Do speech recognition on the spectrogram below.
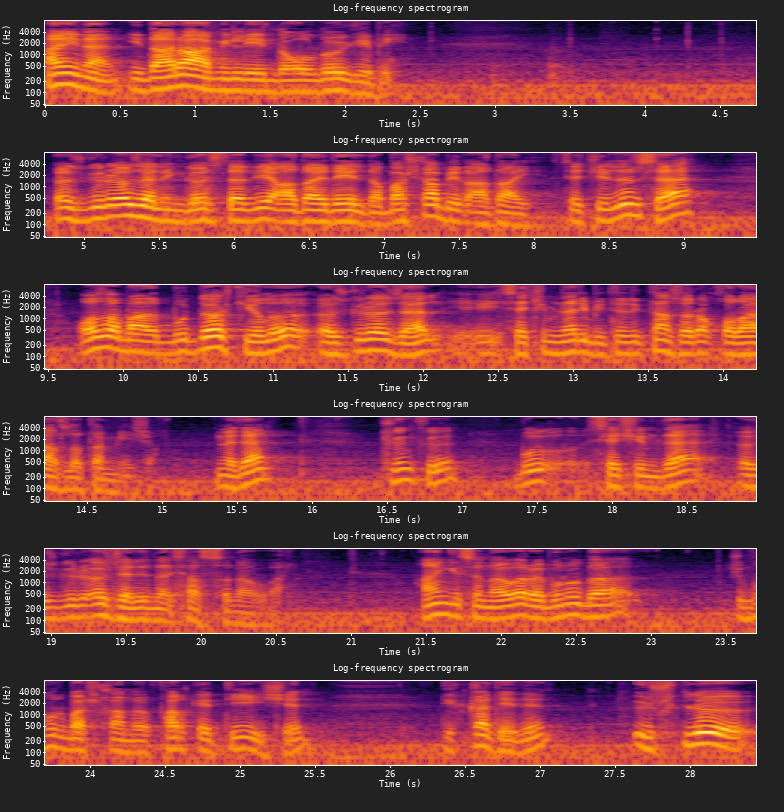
aynen idare amirliğinde olduğu gibi Özgür Özel'in gösterdiği aday değil de başka bir aday seçilirse o zaman bu dört yılı Özgür Özel e, seçimleri bitirdikten sonra kolay atlatamayacak. Neden? Çünkü bu seçimde Özgür Özel'in esas sınavı var. Hangi sınavı var bunu da Cumhurbaşkanı fark ettiği için dikkat edin üçlü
